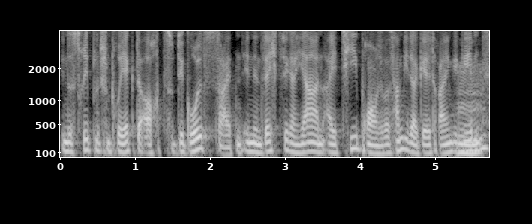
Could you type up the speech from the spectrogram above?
industriepolitischen Projekte auch zu de Gaulle's Zeiten in den 60er Jahren, IT-Branche. Was haben die da Geld reingegeben? Mhm.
